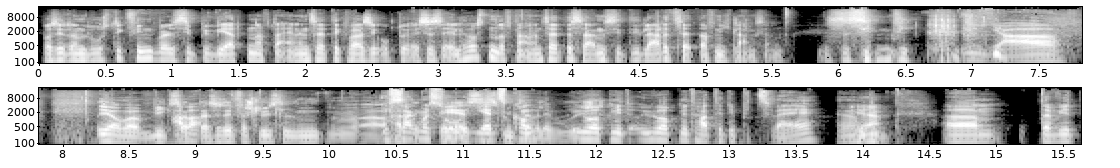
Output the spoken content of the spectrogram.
was ich dann lustig finde, weil sie bewerten auf der einen Seite quasi, ob du SSL hast und auf der anderen Seite sagen sie, die Ladezeit darf nicht lang sein. Das ist irgendwie, Ja, Ja, aber wie gesagt, Aber also die Verschlüsselung äh, ich sag mal so, jetzt kommt überhaupt mit, überhaupt mit HTTP 2, ja, ja, Ähm, da wird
